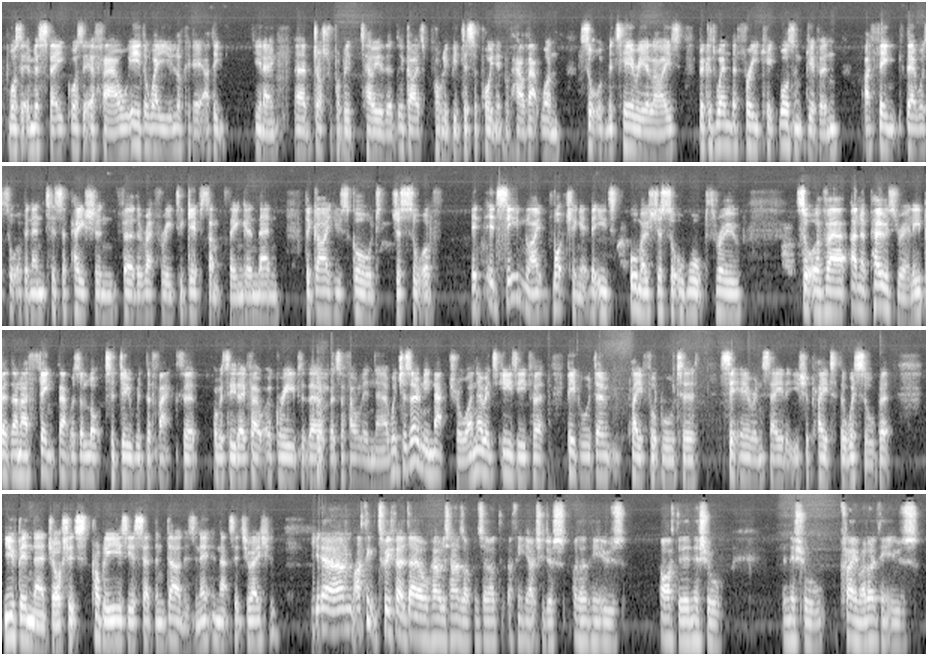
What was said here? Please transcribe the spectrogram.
was it a mistake? Was it a foul? Either way you look at it, I think, you know, uh, Josh will probably tell you that the guys probably be disappointed with how that one sort of materialised because when the free kick wasn't given, I think there was sort of an anticipation for the referee to give something, and then the guy who scored just sort of it, it seemed like watching it that he'd almost just sort of walked through sort of uh, unopposed really. But then i think that was a lot to do with the fact that obviously they felt aggrieved that there was a foul in there which is only natural i know it's easy for people who don't play football to sit here and say that you should play to the whistle but you've been there josh it's probably easier said than done isn't it in that situation Yeah, um, I think to be fair, Dale held his hands up and said, I, I think he actually just, I don't think he was after the initial initial claim. I don't think he was.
